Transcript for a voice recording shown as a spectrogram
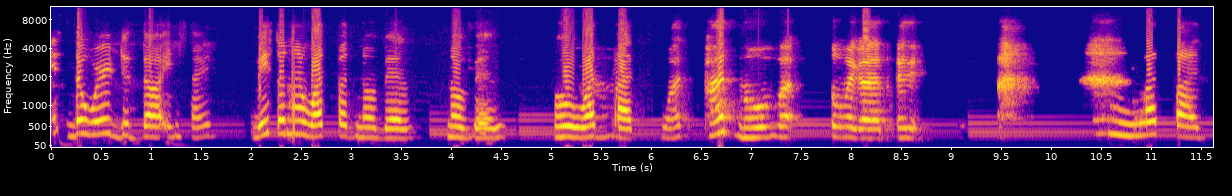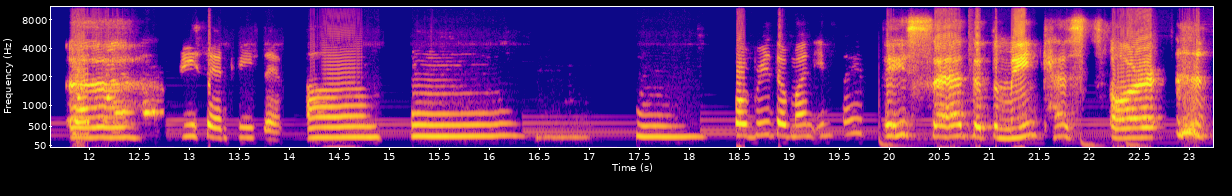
Is the word the inside? Based on a Wattpad novel. Novel. Oh, Wattpad. what? Pad Nova? Oh my god. I, Hmm, Wattpad. uh, Recent, recent. Um, mm, mm, Aubrey the man inside? they said that the main casts are.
